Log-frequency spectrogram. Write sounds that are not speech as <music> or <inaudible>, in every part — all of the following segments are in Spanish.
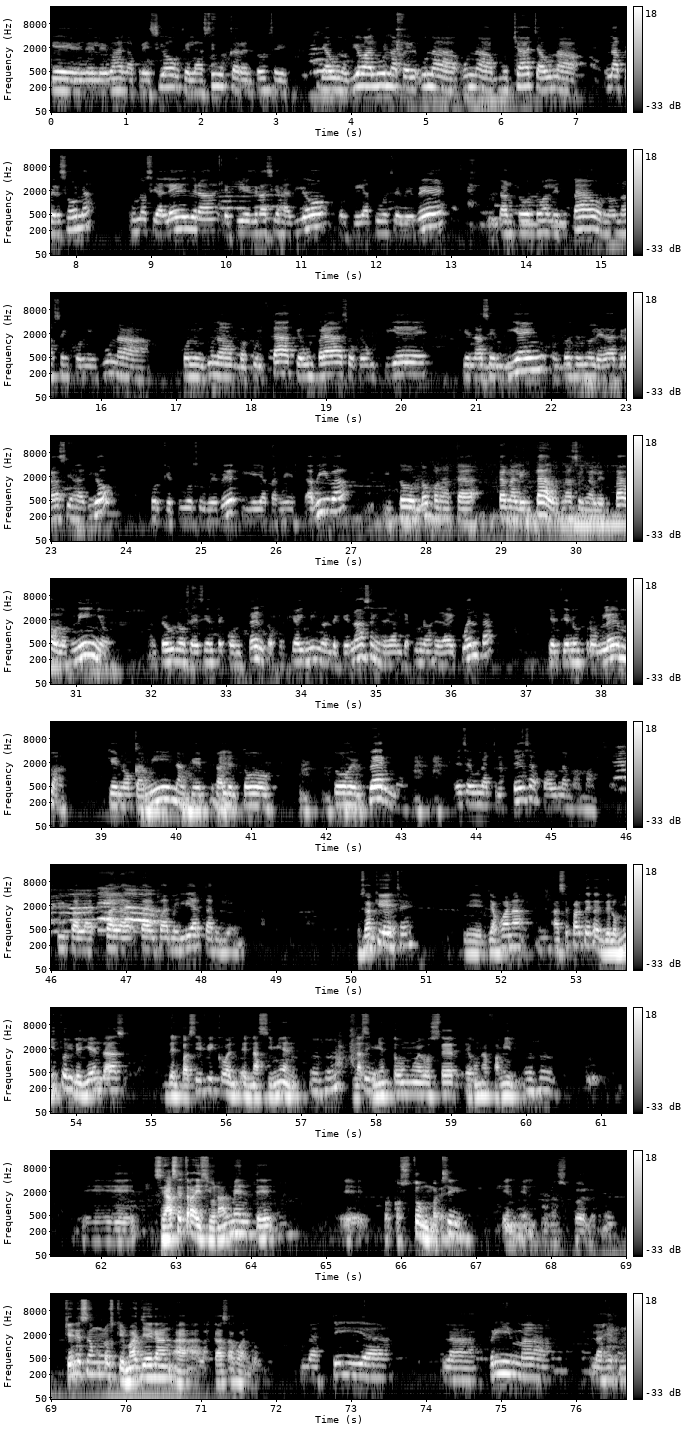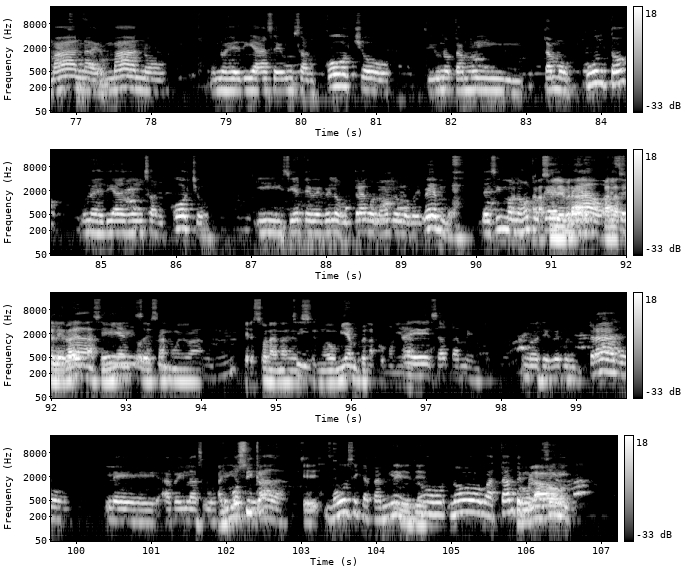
que le, le, baja la presión, que el azúcar, entonces ya uno dio a una, una, una muchacha, una, una persona, uno se alegra, le pide gracias a Dios porque ya tuvo ese bebé, están todos alentados, no nacen con ninguna, con ninguna facultad, que un brazo, que un pie, que nacen bien, entonces uno le da gracias a Dios porque tuvo su bebé y ella también está viva y todos no van a estar tan alentados, nacen alentados los niños. Entonces uno se siente contento porque hay niños de que nacen, uno se da cuenta que tiene un problema, que no caminan, que salen todos, todos enfermos. Esa es una tristeza para una mamá y para, la, para, la, para el familiar también. O sea que, eh, tía Juana, hace parte de los mitos y leyendas del Pacífico el, el nacimiento, uh -huh, el nacimiento sí. de un nuevo ser en una familia. Uh -huh. eh, se hace tradicionalmente eh, por costumbre sí. en, en, en, los pueblos. ¿Quiénes son los que más llegan a, a la casa cuando? Las tías, las primas, las hermanas, hermanos. Uno ese día hace un sancocho. Si uno está muy, estamos juntos, uno es día de un sancocho y siete bebés los tragos nosotros los bebemos. Decimos nosotros para que celebrar, es para celebrar, celebrar, el nacimiento eso, de esa sí. nueva uh -huh. persona, sí. ese nuevo miembro en la comunidad. Exactamente. Uno se bebe un trago, le arregla su ¿Hay música? Eh, música también, de, no, no bastante, pero sí,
